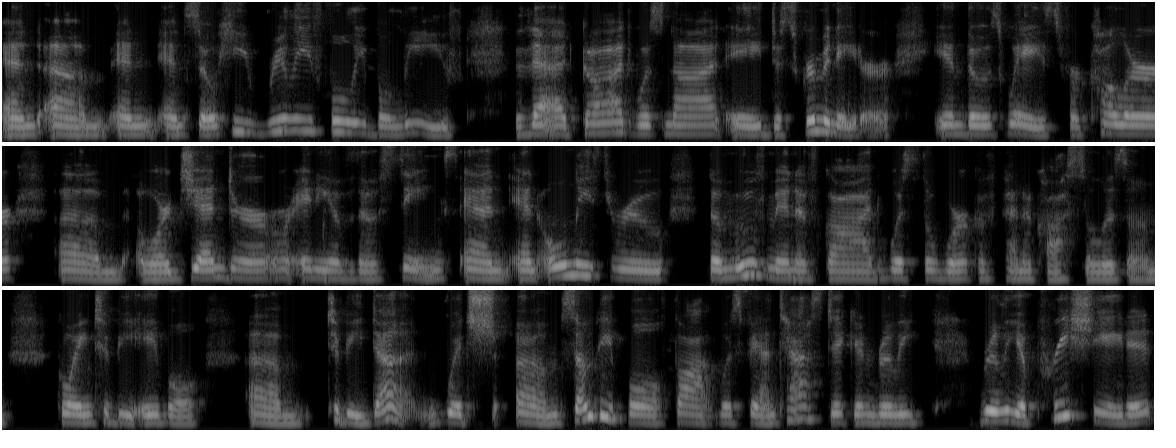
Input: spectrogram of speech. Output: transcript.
and um, and and so he really fully believed that God was not a discriminator in those ways for color um, or gender or any of those things, and and only through the movement of God was the work of Pentecostalism going to be able um, to be done, which um, some people thought was fantastic and really, really appreciated.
